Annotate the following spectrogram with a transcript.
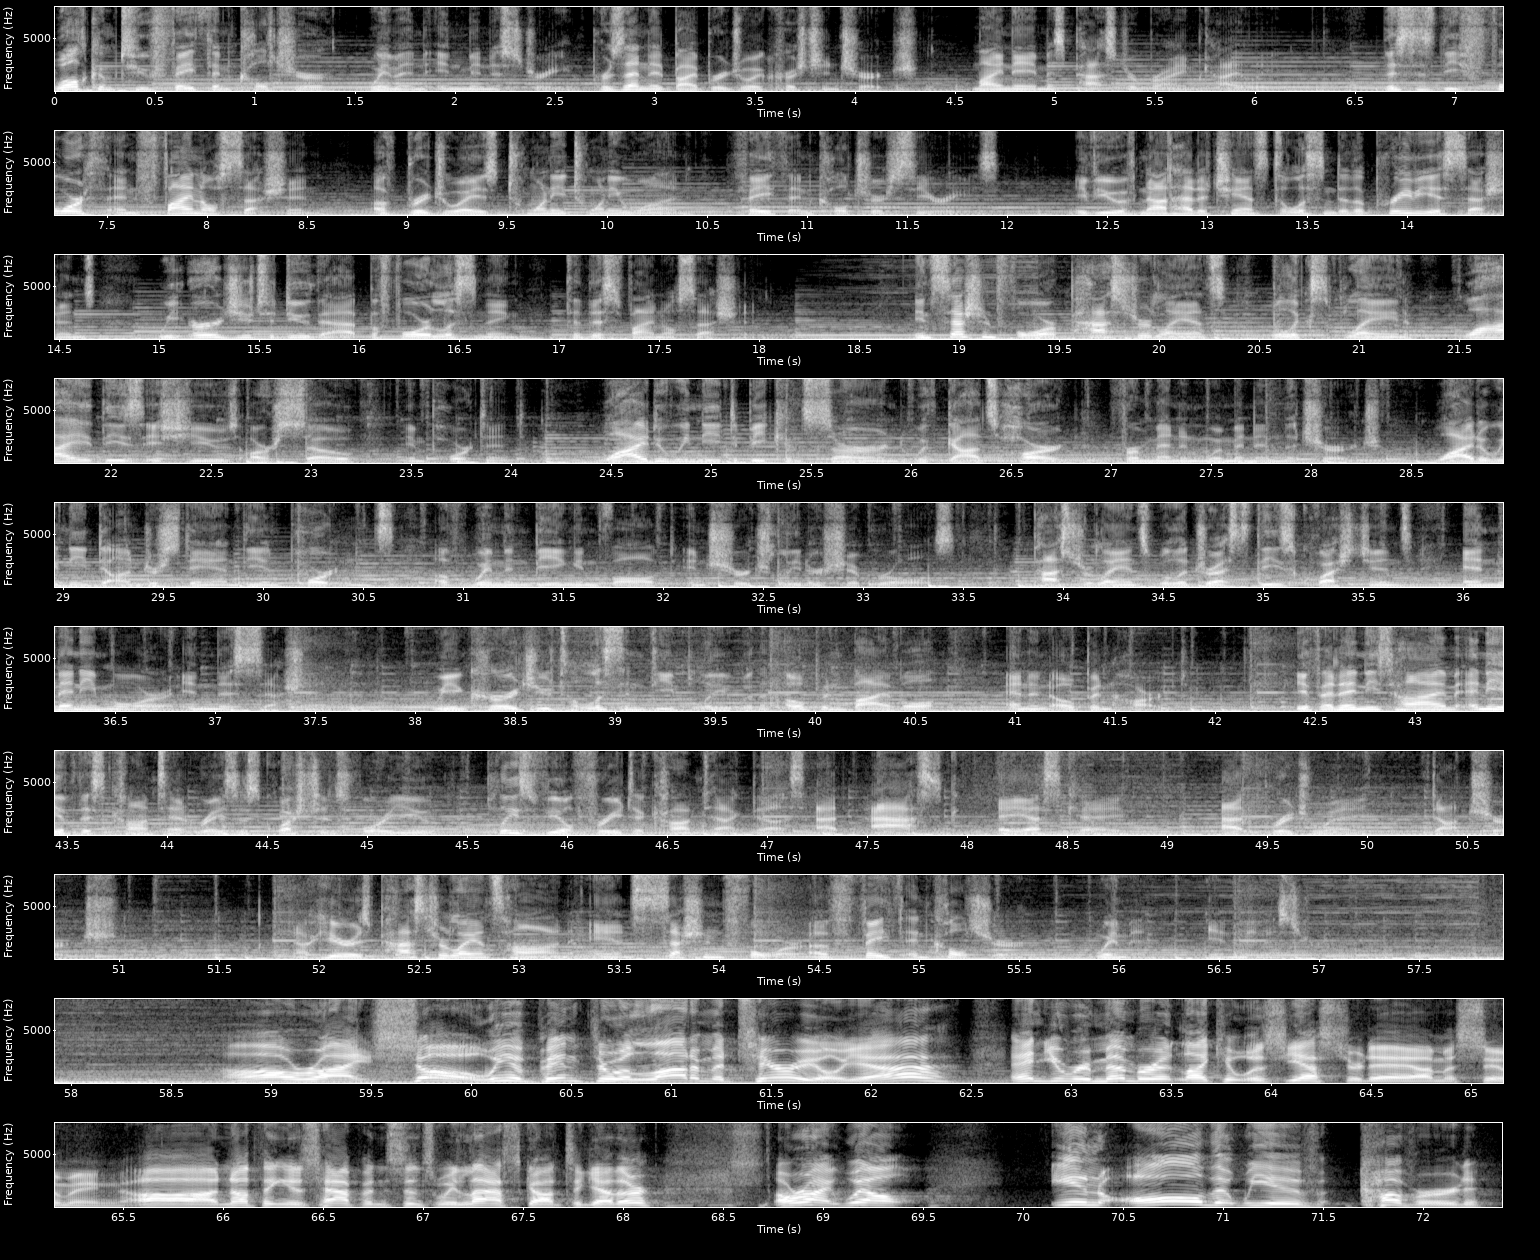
Welcome to Faith and Culture Women in Ministry, presented by Bridgeway Christian Church. My name is Pastor Brian Kiley. This is the fourth and final session of Bridgeway's 2021 Faith and Culture series. If you have not had a chance to listen to the previous sessions, we urge you to do that before listening to this final session. In session four, Pastor Lance will explain why these issues are so important. Why do we need to be concerned with God's heart for men and women in the church? Why do we need to understand the importance of women being involved in church leadership roles? Pastor Lance will address these questions and many more in this session. We encourage you to listen deeply with an open Bible and an open heart. If at any time any of this content raises questions for you, please feel free to contact us at askask at bridgeway.church. Now, here is Pastor Lance Hahn and session four of Faith and Culture Women in Ministry. All right, so we have been through a lot of material, yeah? And you remember it like it was yesterday, I'm assuming. Ah, nothing has happened since we last got together. All right, well, in all that we have covered,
